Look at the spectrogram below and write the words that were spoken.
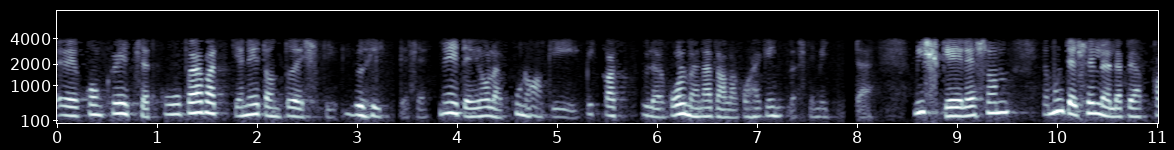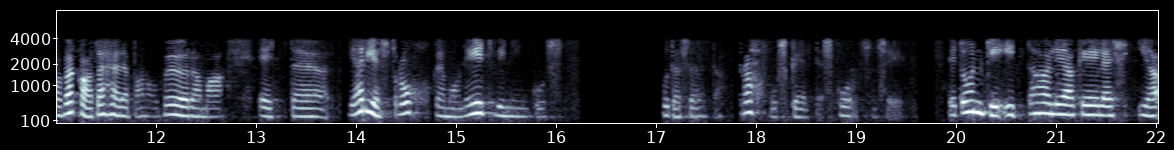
eh, konkreetsed kuupäevad ja need on tõesti lühikesed, need ei ole kunagi pikad, üle kolme nädala kohe kindlasti mitte. mis keeles on ja muide, sellele peab ka väga tähelepanu pöörama, et eh, järjest rohkem on Edviningus kuidas öelda, rahvuskeeltes kursusi. et ongi itaalia keeles ja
